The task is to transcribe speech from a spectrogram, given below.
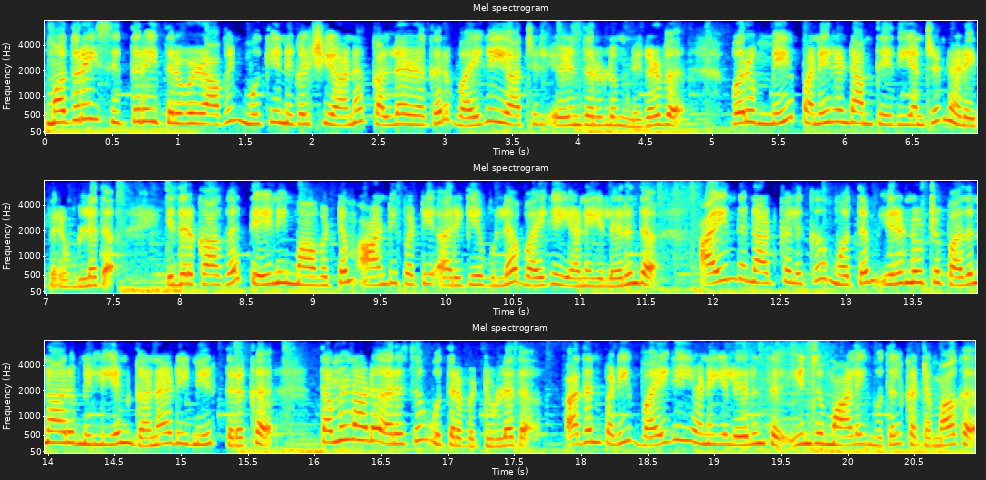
மதுரை சித்திரை திருவிழாவின் முக்கிய நிகழ்ச்சியான கள்ளழகர் வைகை ஆற்றில் எழுந்தருளும் நிகழ்வு வரும் மே பனிரெண்டாம் தேதியன்று நடைபெறவுள்ளது. இதற்காக தேனி மாவட்டம் ஆண்டிப்பட்டி அருகே உள்ள வைகை அணையிலிருந்து ஐந்து நாட்களுக்கு மொத்தம் இருநூற்று பதினாறு மில்லியன் கன அடி நீர் திறக்க தமிழ்நாடு அரசு உத்தரவிட்டுள்ளது. அதன்படி வைகை அணையிலிருந்து இன்று மாலை முதல் கட்டமாக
